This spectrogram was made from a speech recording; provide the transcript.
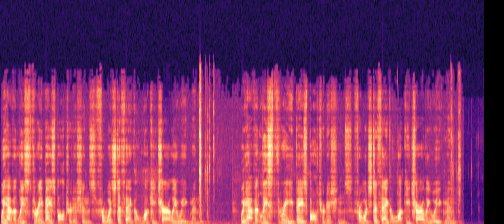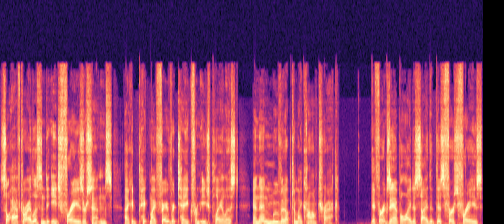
We have at least three baseball traditions for which to thank Lucky Charlie Weeghman. We have at least three baseball traditions for which to thank Lucky Charlie Weeghman. So after I listened to each phrase or sentence, I could pick my favorite take from each playlist and then move it up to my comp track. If, for example, I decide that this first phrase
